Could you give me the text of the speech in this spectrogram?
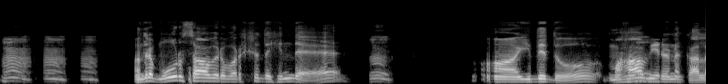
ಹ್ಮ್ ಹ್ಮ್ ಹ್ಮ್. ಅಂದ್ರೆ ಮೂರ್ ಸಾವಿರ ವರ್ಷದ ಹಿಂದೆ ಹ್ಮ್. ಇದ್ದಿದ್ದು ಮಹಾವೀರನ ಕಾಲ.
